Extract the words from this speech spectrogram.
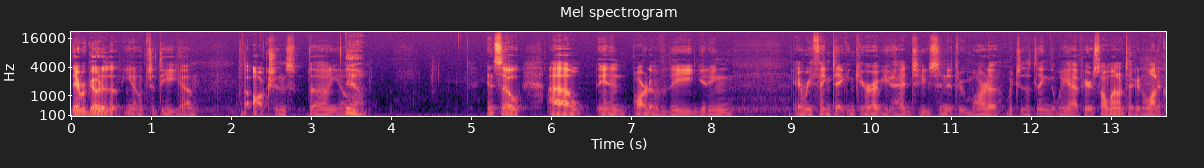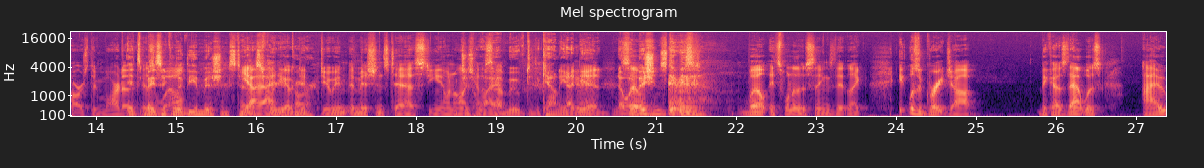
they would go to the you know to the um, the auctions, the you know Yeah. and so, uh, in part of the getting everything taken care of, you had to send it through MARTA, which is the thing that we have here. So I wound up taking a lot of cars through MARTA. It's as basically well. the emissions test yeah. I had to go car. do, do em- emissions test, you know, and all which that is kind why of I moved to the county I did. No So- emissions test. Well, it's one of those things that like it was a great job because that was I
